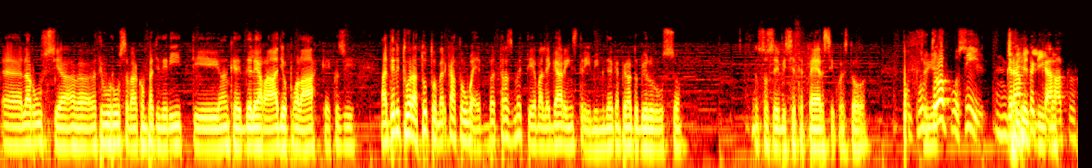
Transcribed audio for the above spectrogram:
Eh, la Russia, la TV russa aveva comprato i diritti, anche delle radio polacche, così. Addirittura tutto il mercato web trasmetteva le gare in streaming del campionato bielorusso. Non so se vi siete persi questo, Purtroppo sì. Un gran peccato.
